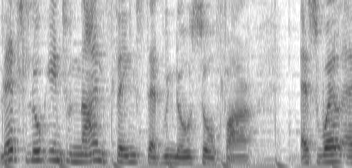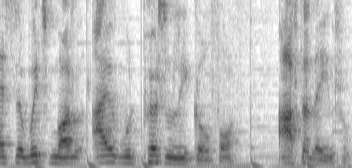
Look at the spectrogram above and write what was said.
Let's look into 9 things that we know so far, as well as uh, which model I would personally go for after the intro.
